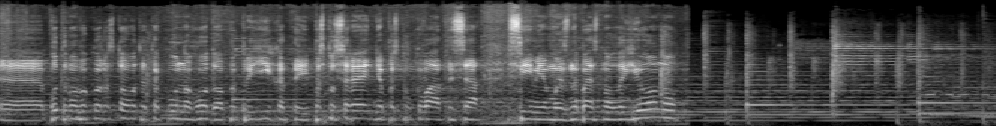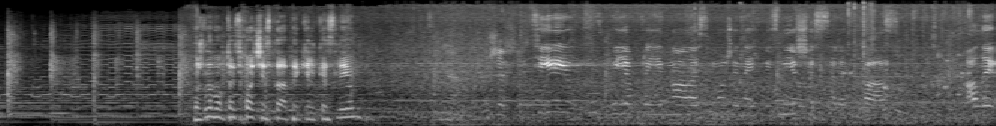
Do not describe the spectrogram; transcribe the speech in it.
Е, Будемо використовувати таку нагоду, аби приїхати і безпосередньо поспілкуватися з сім'ями з Небесного легіону. Можливо, хтось хоче сказати кілька слів. Цією групою я приєдналась, може, найпізніше серед вас, але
